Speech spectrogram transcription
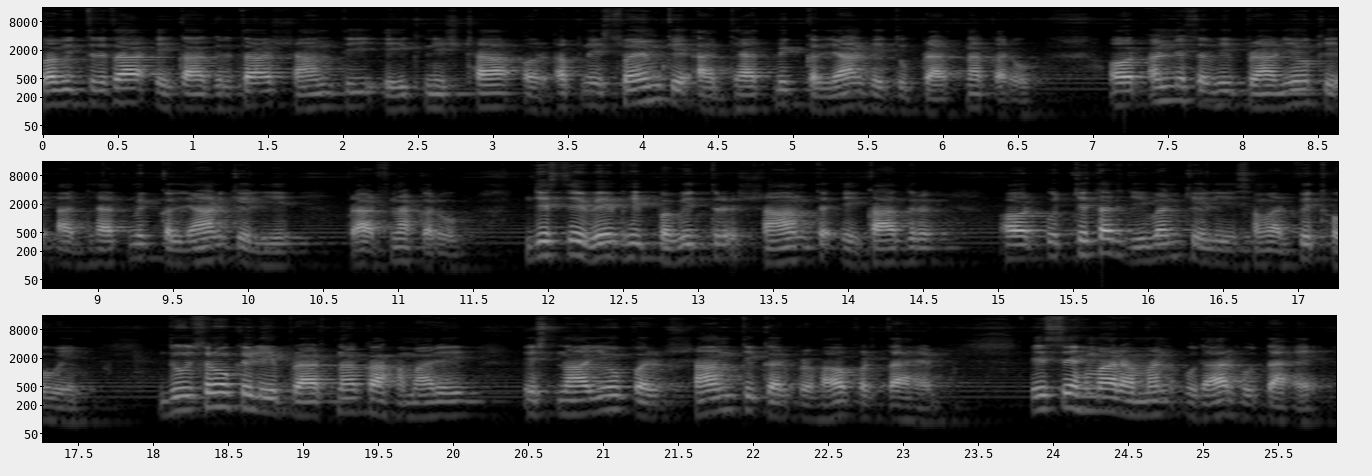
पवित्रता, एकाग्रता, शांति एक निष्ठा और अपने स्वयं के आध्यात्मिक कल्याण हेतु प्रार्थना करो और अन्य सभी प्राणियों के आध्यात्मिक कल्याण के लिए प्रार्थना करो, जिससे वे भी पवित्र, शांत, एकाग्र और उच्चतर जीवन के लिए समर्पित होवे। दूसरों के लिए प्रार्थना का हमारे स्नायुओं पर शांति कर प्रभाव पड़ता है। इससे हमारा मन उदार होता है।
